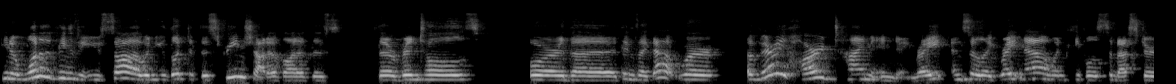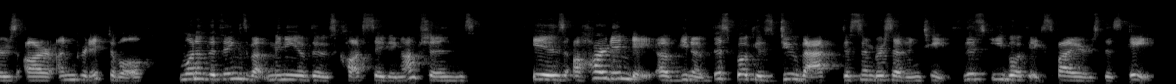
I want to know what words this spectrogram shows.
you know one of the things that you saw when you looked at the screenshot of a lot of this the rentals or the things like that were a very hard time ending, right? And so like right now when people's semesters are unpredictable, one of the things about many of those cost saving options is a hard end date of, you know, this book is due back December 17th. This ebook expires this date.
